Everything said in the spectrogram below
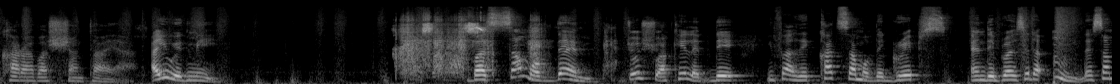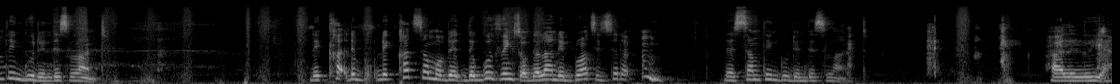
Karabashantaya. Are you with me? But some of them, Joshua, Caleb, they in fact they cut some of the grapes and they said that mm, there's something good in this land. They cut they, they cut some of the, the good things of the land, they brought it, said that mm, there's something good in this land. Hallelujah.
